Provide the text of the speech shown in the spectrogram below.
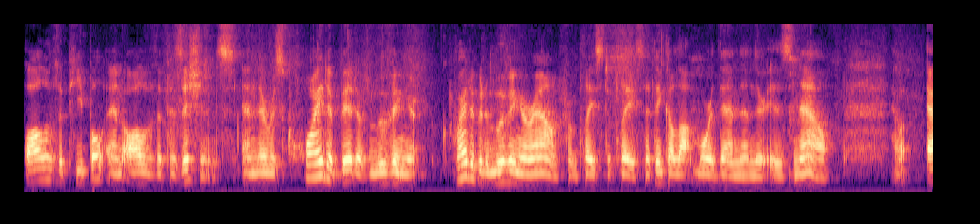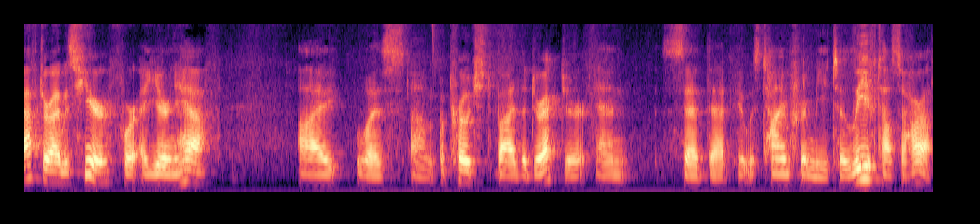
all of the people and all of the positions, and there was quite a bit of moving, quite a bit of moving around from place to place. I think a lot more then than there is now. after I was here for a year and a half, I was um, approached by the director and said that it was time for me to leave Tassajara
